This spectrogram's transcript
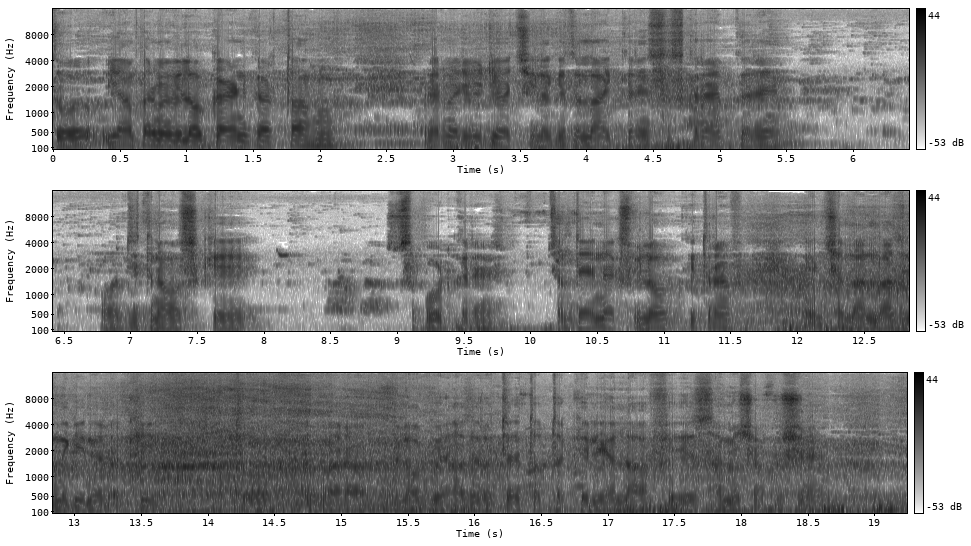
तो यहाँ पर मैं व्लॉग का एंड करता हूँ। अगर मेरी वीडियो अच्छी लगे तो लाइक करें सब्सक्राइब करें और जितना हो सके सपोर्ट करें। चलते हैं नेक्स्ट व्लॉग की तरफ़। इन अल्लाह ज़िंदगी ने रखी तो दोबारा ब्लॉग में हाज़िर होते हैं। तब तक के लिए अल्लाह हाफिज़। हमेशा खुश रहें।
